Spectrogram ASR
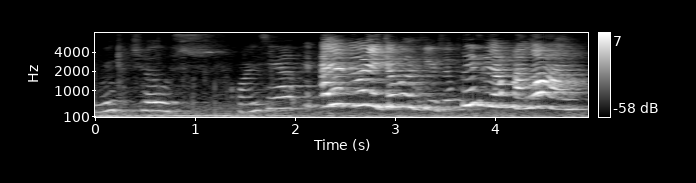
fructose corn syrup? I don't know what I do any double here, so please get off my lawn.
